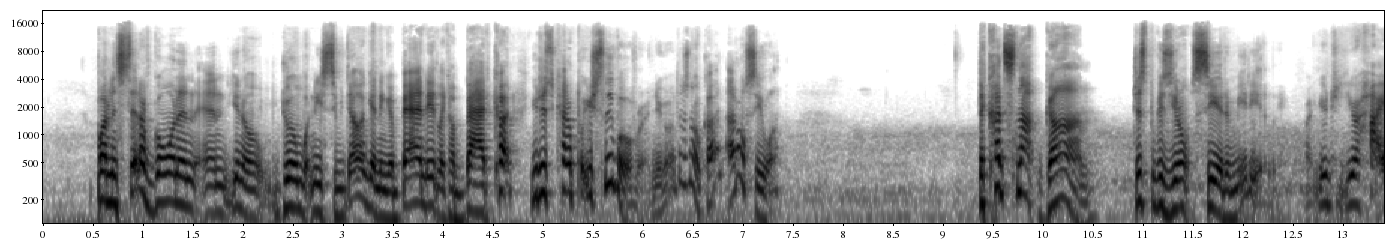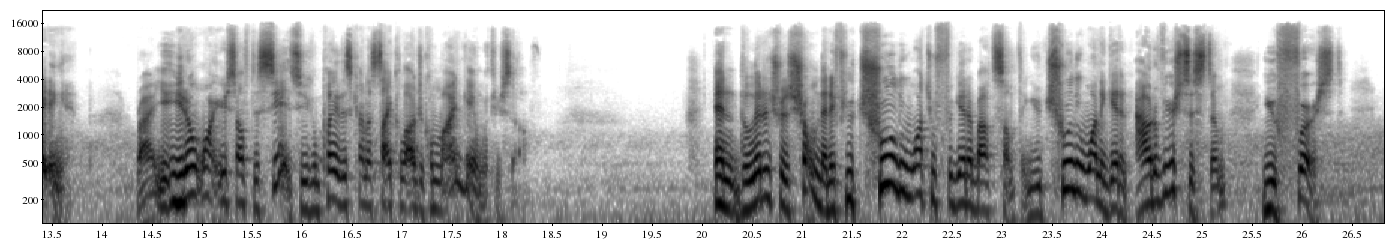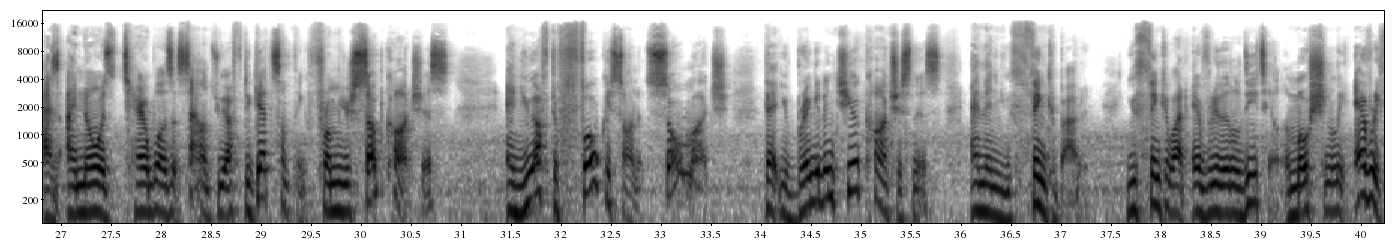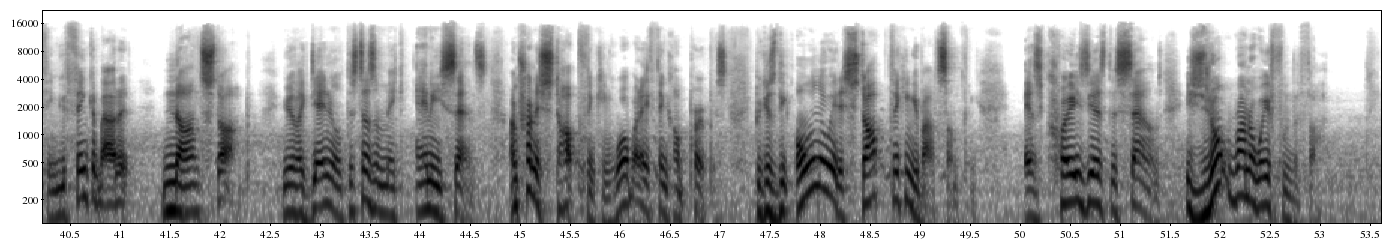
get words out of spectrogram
But instead of going and, and you know doing what needs to be done, getting a band-aid like a bad cut, you just kind of put your sleeve over it and you go, there's no cut. I don't see one. The cut's not gone just because you don't see it immediately. Right? You're, you're hiding it right? You, you don't want yourself to see it, so you can play this kind of psychological mind game with yourself. And the literature has shown that if you truly want to forget about something, you truly want to get it out of your system, you first, as I know as terrible as it sounds, you have to get something from your subconscious and you have to focus on it so much that you bring it into your consciousness and then you think about it. You think about every little detail, emotionally, everything. You think about it nonstop. You're like, Daniel, this doesn't make any sense. I'm trying to stop thinking. What would I think on purpose? Because the only way to stop thinking about something, as crazy as this sounds, is you don't run away from the thought.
